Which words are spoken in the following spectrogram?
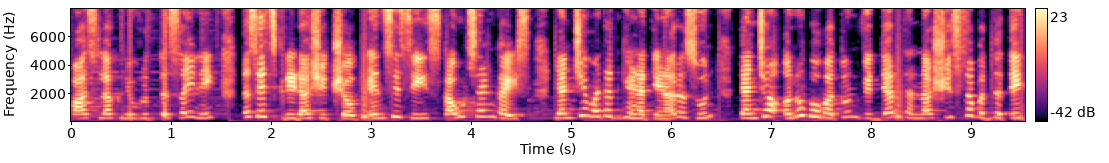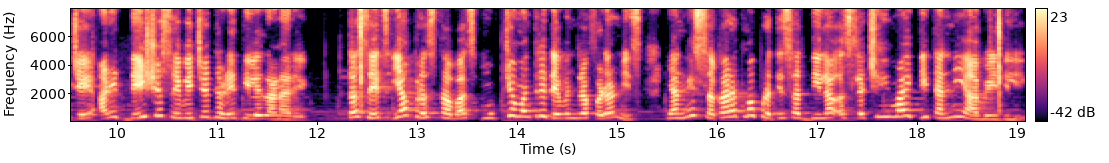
पाच लाख निवृत्त सैनिक तसेच क्रीडा शिक्षक एनसीसी स्काउट्स अँड गाईड्स यांची मदत घेण्यात येणार असून त्यांच्या अनुभवातून विद्यार्थ्यांना शिस्तबद्धतेचे आणि देशसेवेचे धडे दिले जाणार आहे. तसेच या प्रस्तावास मुख्यमंत्री देवेंद्र फडणवीस यांनी सकारात्मक प्रतिसाद दिला असल्याची माहिती त्यांनी यावेळी दिली.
